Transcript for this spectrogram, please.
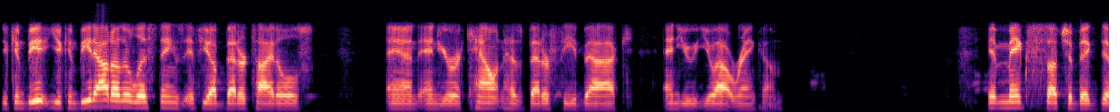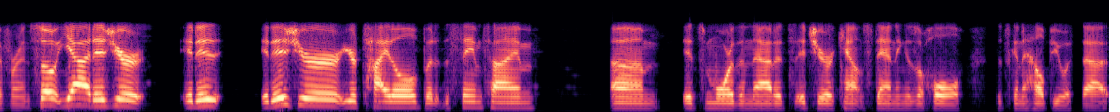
You can beat you can beat out other listings if you have better titles and and your account has better feedback and you you outrank them. It makes such a big difference. So yeah, it is your it is it is your your title, but at the same time um, it's more than that. It's it's your account standing as a whole that's going to help you with that.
